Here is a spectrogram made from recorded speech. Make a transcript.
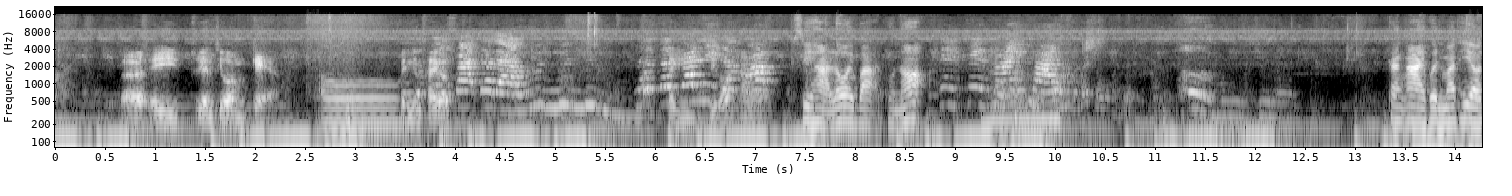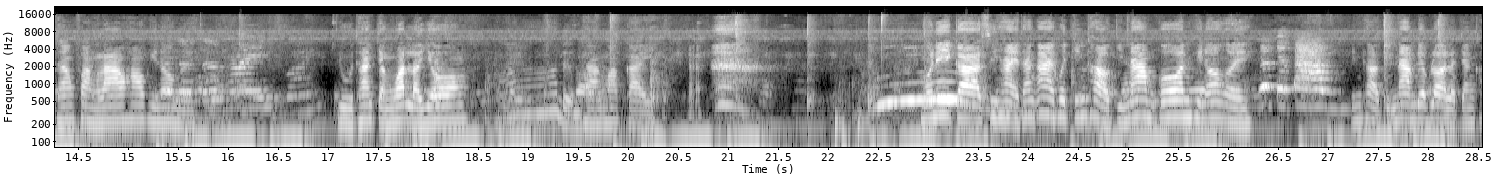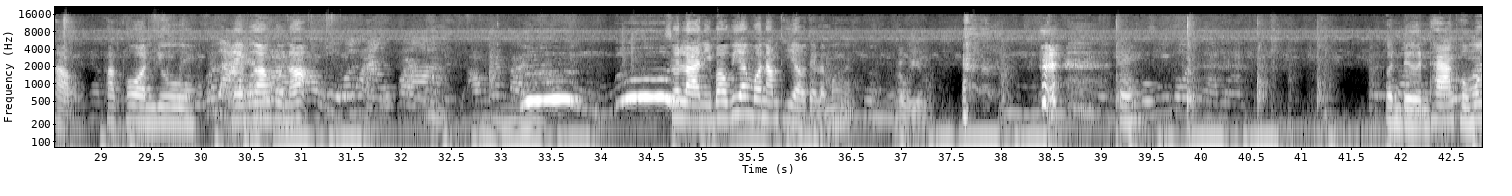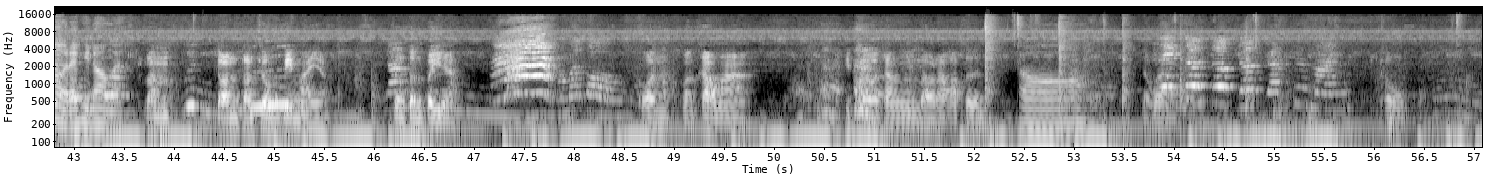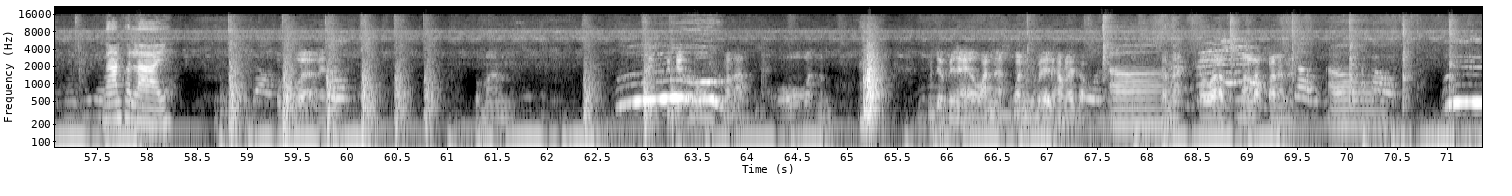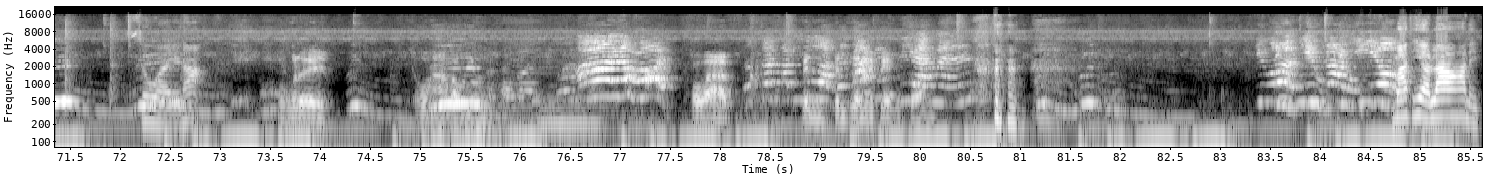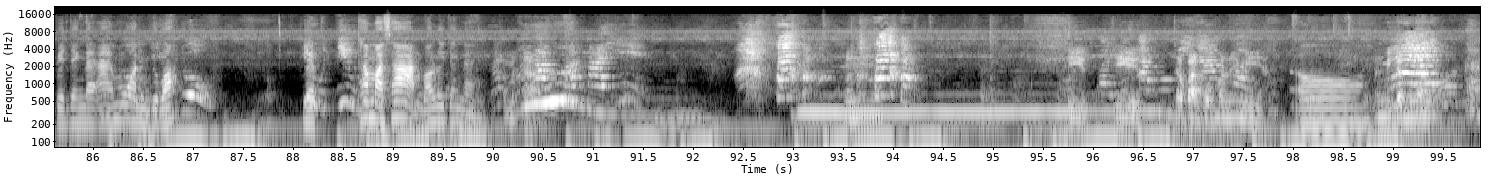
แล้วไอ้ทุเรียนที่ว่ามันแก่ โอ้เป็นเงินไทยก็สี่สี่ร้อยห้าร้อยสี่ห้าร้อยบาทพุ่นเนาะอืมทางอายเพิ่นมาเที่ยวทางฝั่งลาวเฮาพี่น้องเลย อยู่ทางจังหวัดระยองอ้าเดินทางมาไกลมื่อนี้ก็สิให้ทั้งอ้ายเพื่อกินข้าวกินน้ำก่อนพี่น้องเลยกินข้าวกินน้ำเรียบร้อยแล้วจังข้าว พักผ่อนอยู่ในเมืองพุ่นเนาะส่วนหลายนี่เบาเวียงบ่นำเที่ยวแต่ละมื้อ เราเองเพิ่นเดินทางโคเมอร์ได้พี่น้องเลยตอนตอนตอนช่วงปีใหม่อะช่วงต้นปีอะก่อนก่อนเข้ามา ติดต่อทางเบาลาวครับเพิ่นอ๋อ แต่ว่าเขางานเพนหลาย เขาบอกว่าอะไรนะประมาณสิบเอ็ดโมงมารับโอ้ยมันมันจะไปไหนอะวันอะวันก็ไม่ได้ทำอะไรหรอกเออใช่ไหมถ้าว่ามารับตอนนั้นอะเออสวยเนาะผมก็เลยโทรหาเบาเองเลยอืมเพราะว่าเป็นเป็นเพื่อนในเฟซก่อนมาเที่ยวลาวฮะนี่เป็นจังไดอ้ายม่วนอยู่บ่ แบบธรรมชาติบ่หรือจังไดธรรมชาติมันที่ที่ชาวบ้านผมมันไม่มี อ๋อ มันมีแต่เมือง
